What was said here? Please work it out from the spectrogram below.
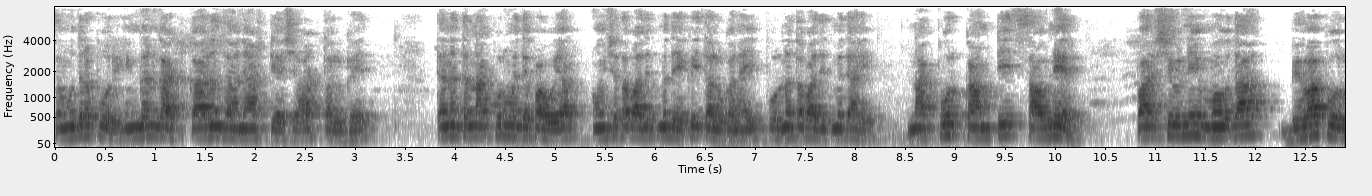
समुद्रपूर हिंगणघाट कारंजा आणि आष्टी असे आठ तालुके आहेत. त्यानंतर नागपूरमध्ये पाहूया. अंशता बाधितमध्ये एकही तालुका नाही पूर्णता बाधितमध्ये आहे. नागपूर कामठी सावनेर पारशिवनी मौदा भिवापूर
